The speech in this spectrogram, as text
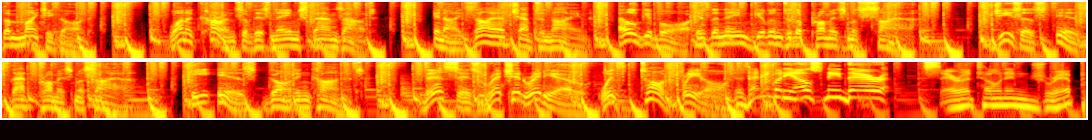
the mighty God. One occurrence of this name stands out. In Isaiah chapter 9, El Gibor is the name given to the promised Messiah. Jesus is that promised Messiah. He is God incarnate. This is Wretched Radio with Todd Friel. Does anybody else need their serotonin drip?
